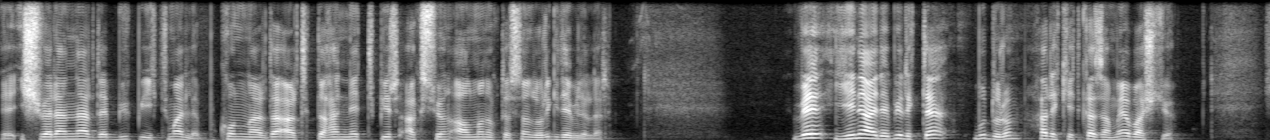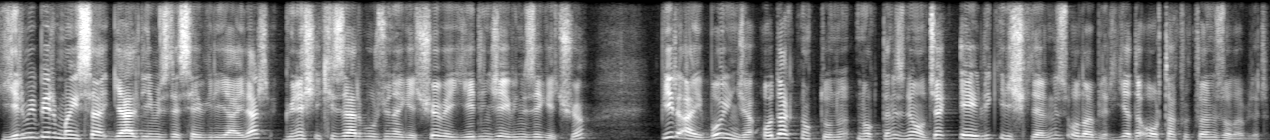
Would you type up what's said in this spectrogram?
e, işverenler de büyük bir ihtimalle bu konularda artık daha net bir aksiyon alma noktasına doğru gidebilirler. Ve yeni ay ile birlikte bu durum hareket kazanmaya başlıyor. 21 Mayıs'a geldiğimizde sevgili yaylar Güneş İkizler Burcu'na geçiyor ve 7. evinize geçiyor. Bir ay boyunca odak noktunu, noktanız ne olacak? Evlilik ilişkileriniz olabilir ya da ortaklıklarınız olabilir.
